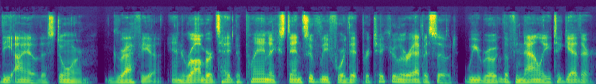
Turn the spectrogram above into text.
The Eye of the Storm. Graphia and Roberts had to plan extensively for that particular episode. We wrote the finale together,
